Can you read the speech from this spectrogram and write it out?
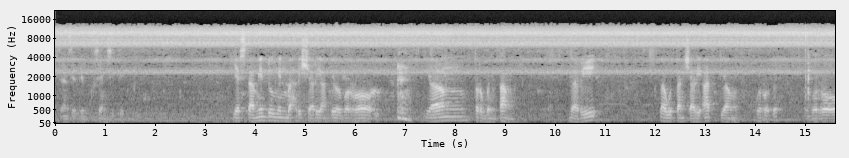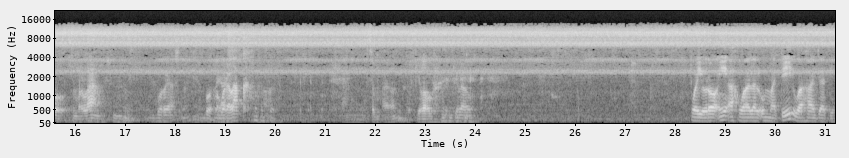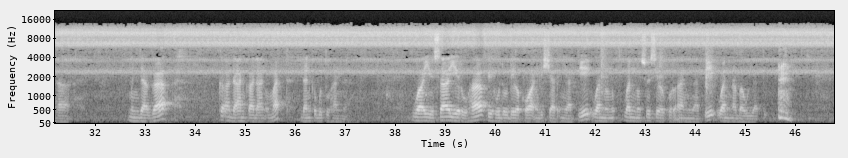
Sensitif. Sensitif. Yastamiddu min bahri syariatil borro yang terbentang dari lautan syariat yang borro teh. Goro cemerlang. Boreasna bo borelak Sem, eh, kilau. Kilau. Wa yura'i ahwalal ummati wa hajatiha. Menjaga keadaan-keadaan umat dan kebutuhannya. Wa yusayiruha fi hududil qawaidi syar'iyyati wan nususil qur'aniyati wan nabawiyati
